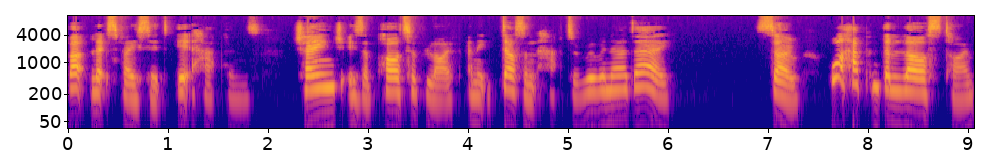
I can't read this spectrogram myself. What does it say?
But let's face it, it happens. Change is a part of life and it doesn't have to ruin our day. So, what happened the last time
